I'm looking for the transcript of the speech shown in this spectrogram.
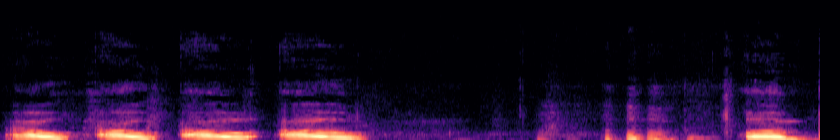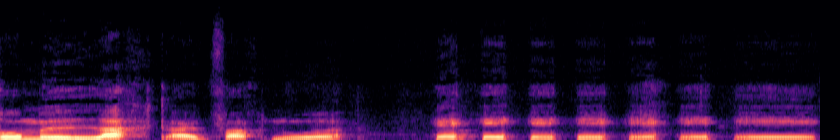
Au, au, au, au. Und Bummel lacht einfach nur.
